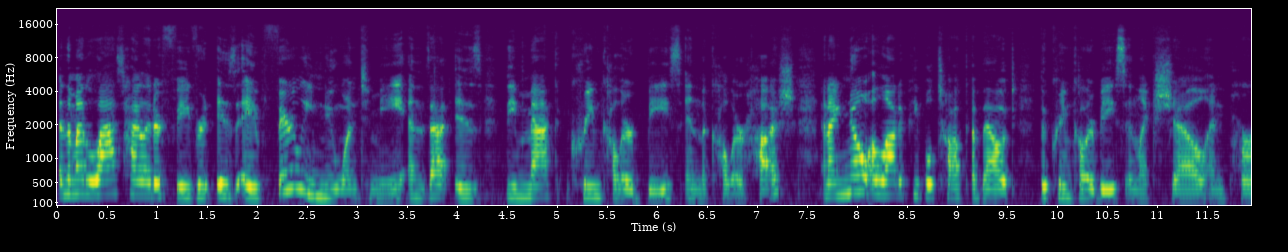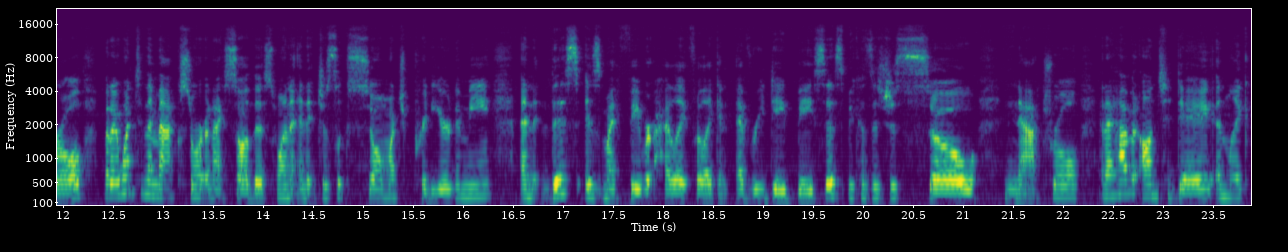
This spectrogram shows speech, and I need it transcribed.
And then my last highlighter favorite is a fairly new one to me, and that is the MAC Cream Color Base in the color Hush. And I know a lot of people talk about the cream color base in like Shell and Pearl, but I went to the MAC store and I saw this one, and it just looks so much prettier to me. And this is my favorite highlight for like an everyday basis because it's just so natural. And I have it on today, and like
